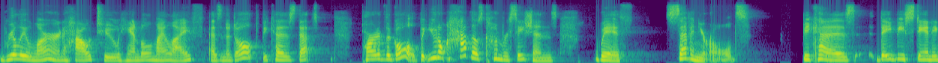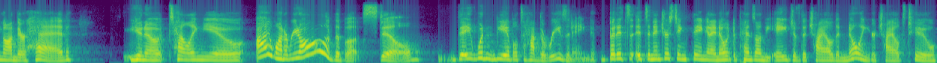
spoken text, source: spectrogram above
really learn how to handle my life as an adult because that's part of the goal. But you don't have those conversations with seven year olds because they'd be standing on their head, you know, telling you, I want to read all of the books still. They wouldn't be able to have the reasoning. But it's it's an interesting thing. And I know it depends on the age of the child and knowing your child too.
